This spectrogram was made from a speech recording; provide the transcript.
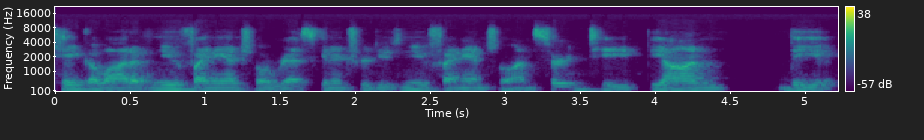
take a lot of new financial risk and introduce new financial uncertainty beyond the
